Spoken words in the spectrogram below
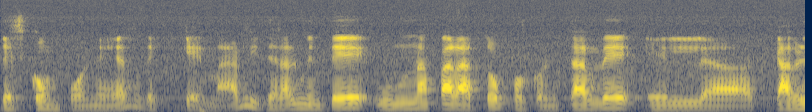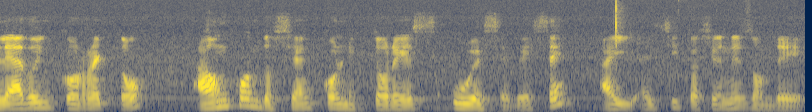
descomponer, de quemar literalmente un aparato por conectarle el ah, cableado incorrecto, aun cuando sean conectores USB-C. Hay, hay situaciones donde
